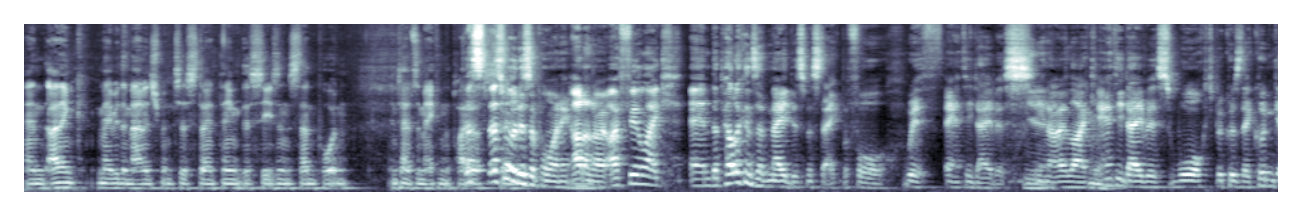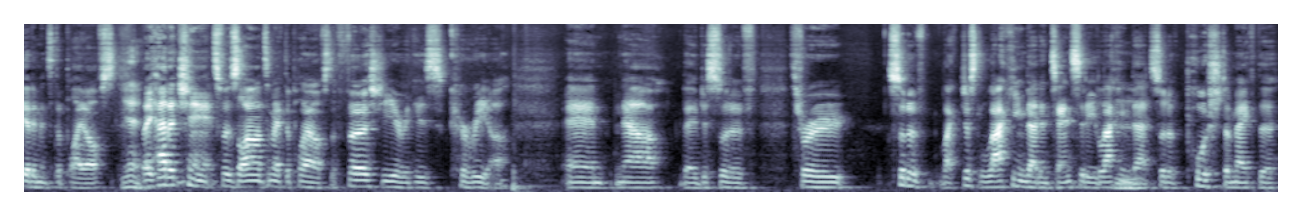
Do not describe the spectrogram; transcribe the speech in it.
and I think maybe the management just don't think this season's that important in terms of making the playoffs. That's, that's So- really disappointing. I don't know. I feel like, and the Pelicans have made this mistake before with Anthony Davis. Yeah. You know, like Hmm. Anthony Davis walked because they couldn't get him into the playoffs. Yeah. They had a chance for Zion to make the playoffs the first year in his career, and now they've just sort of through sort of like just lacking that intensity, lacking hmm. that sort of push to make the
